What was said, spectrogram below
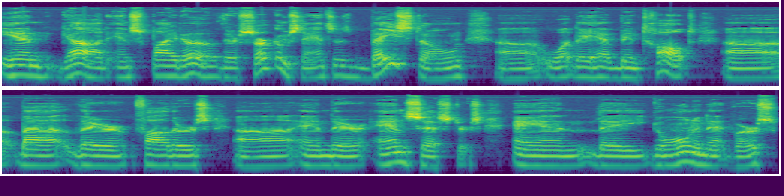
in God in spite of their circumstances, based on uh, what they have been taught uh, by their fathers uh, and their ancestors, and they go on in that verse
